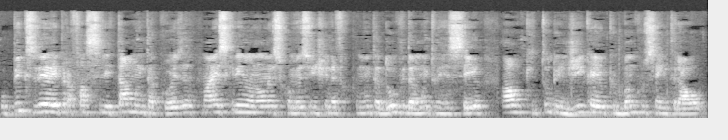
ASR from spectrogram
O Pix veio aí para facilitar muita coisa, mas querendo ou não, nesse começo a gente ainda fica com muita dúvida, muito receio. Algo que tudo indica e o que o Banco Central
